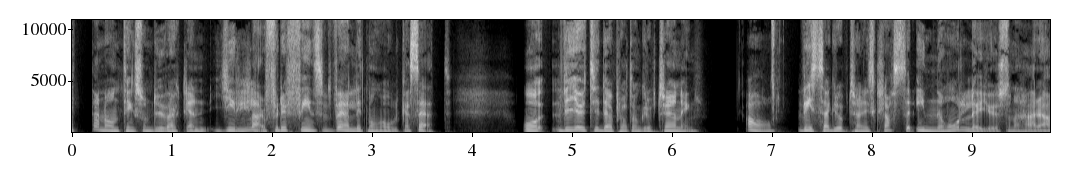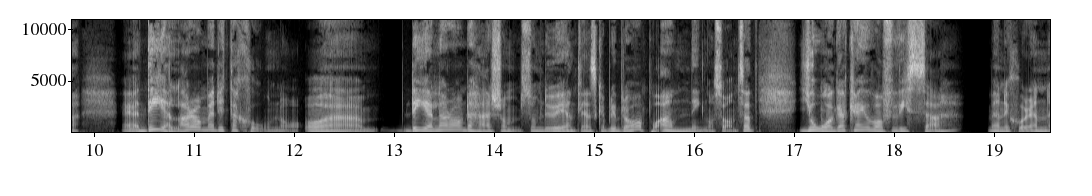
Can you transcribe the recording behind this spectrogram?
hittar någonting som du verkligen gillar, för det finns väldigt många olika sätt. Och vi har ju tidigare pratat om gruppträning. Ja. Vissa gruppträningsklasser innehåller ju sådana här eh, delar av meditation och, och eh, delar av det här som, som du egentligen ska bli bra på, andning och sånt. Så att yoga kan ju vara för vissa människor en,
